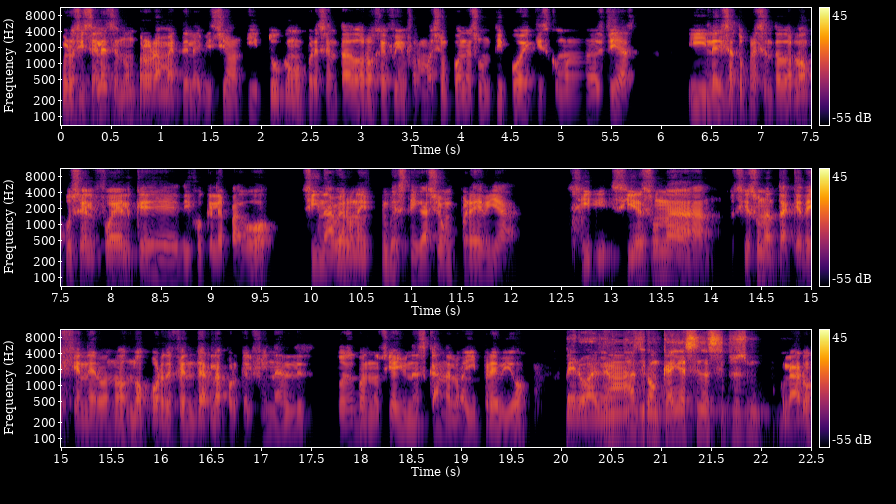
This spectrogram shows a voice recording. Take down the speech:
Pero si sales en un programa de televisión y tú como presentador o jefe de información pones un tipo X, como decías, y le dices a tu presentador, no, pues él fue el que dijo que le pagó sin haber una investigación previa, sí, sí es una, sí es un ataque de género, no, no por defenderla, porque al final, pues bueno, sí hay un escándalo ahí previo, pero además, digo, aunque haya sido así, pues. Claro.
